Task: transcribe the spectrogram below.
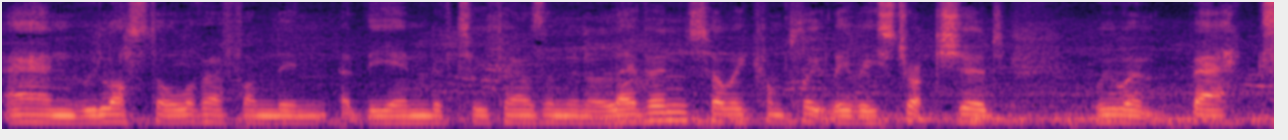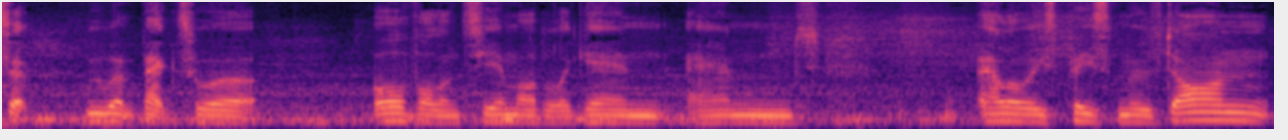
And we lost all of our funding at the end of 2011, so we completely restructured. We went back, so we went back to a all volunteer model again, and Eloise piece moved on,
